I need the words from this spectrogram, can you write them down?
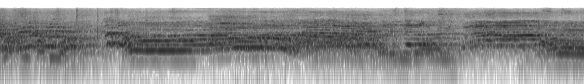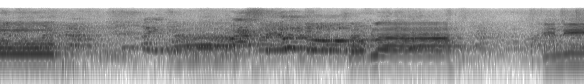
MIPA 2. Halo. Nah, ini. Halo. Nah, sebelah ini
